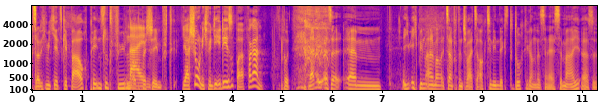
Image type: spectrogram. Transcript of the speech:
Soll ich mich jetzt gebauchpinselt fühlen Nein. oder beschimpft? Ja, schon. Ich finde die Idee super. Fang an. Gut. Nein, also ähm, ich, ich bin einmal jetzt einfach den Schweizer Aktienindex durchgegangen, das ist ein SMI. Also,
